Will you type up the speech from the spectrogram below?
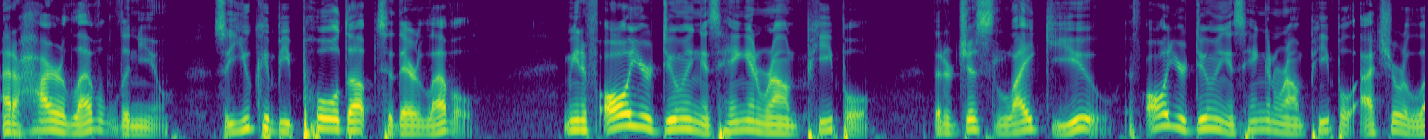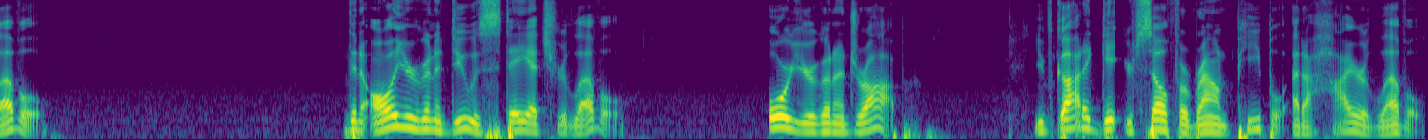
at a higher level than you so you can be pulled up to their level. I mean, if all you're doing is hanging around people that are just like you, if all you're doing is hanging around people at your level, then all you're going to do is stay at your level or you're going to drop. You've got to get yourself around people at a higher level.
